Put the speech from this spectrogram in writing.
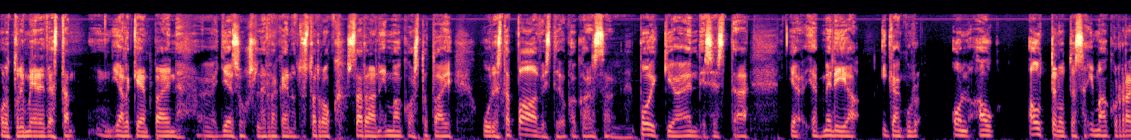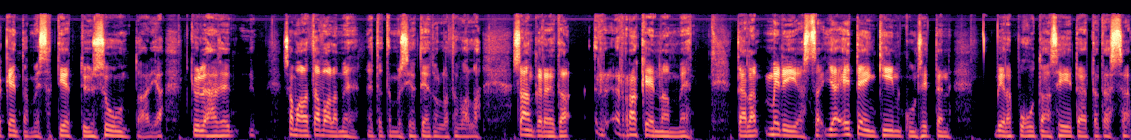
mulle tuli mieleen tästä jälkeenpäin Jeesukselle rakennetusta rock-saran imakosta tai uudesta paavista, joka kanssa mm. poikkeaa entisestään. Ja, ja media ikään kuin on au, auttanut tässä imakon rakentamisessa tiettyyn suuntaan. Ja kyllähän se samalla tavalla me näitä tämmöisiä tietyllä tavalla sankareita rakennamme täällä mediassa. Ja etenkin kun sitten vielä puhutaan siitä, että tässä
